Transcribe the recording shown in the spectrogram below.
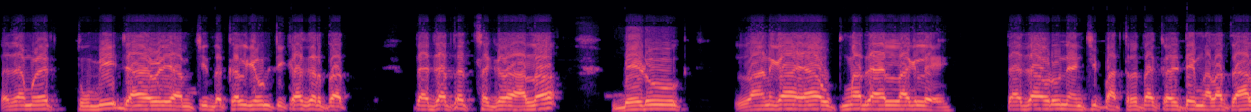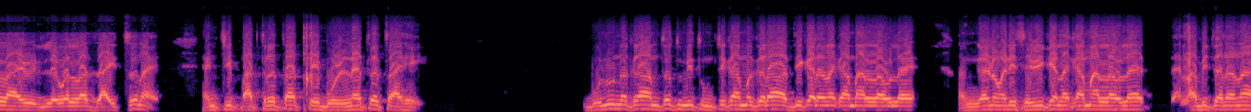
त्याच्यामुळे तुम्ही ज्यावेळी आमची दखल घेऊन टीका करतात त्याच्यातच सगळं आलं. बेडूक लांडगा या उपमा द्यायला लागले. त्याच्यावरून यांची पात्रता कळते. मला त्या लेवलला जायचं नाही. यांची पात्रता ते बोलण्यातच आहे. बोलू नका आमचं तुम्ही तुमची कामं करा अधिकाऱ्यांना कामाला लावलंय अंगणवाडी सेविकेला कामाला लावलाय त्याला बिचाऱ्यांना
